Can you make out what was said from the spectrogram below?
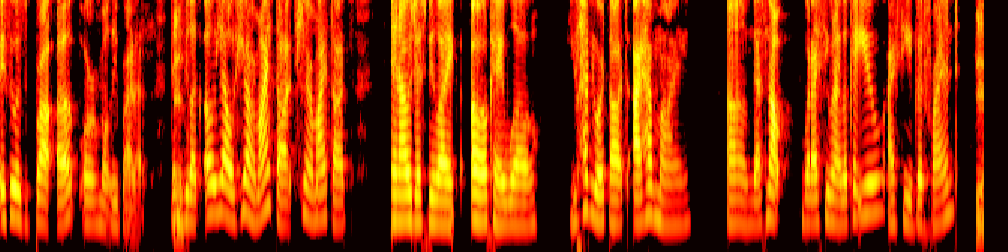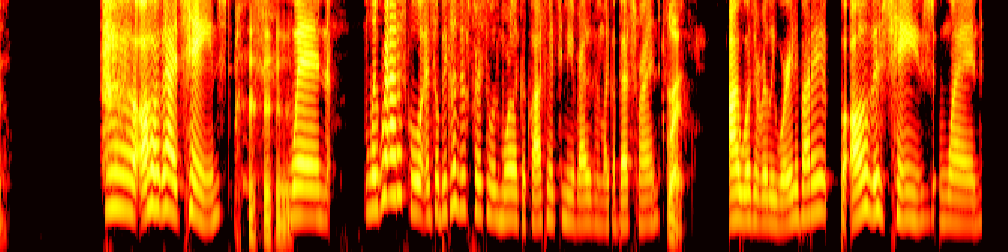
if it was brought up or remotely brought up. Then it'd be like, oh yeah, well here are my thoughts. Here are my thoughts. And I would just be like, oh, okay, well, you have your thoughts, I have mine. Um, that's not what I see when I look at you. I see a good friend. Yeah. All that changed when like we're out of school and so because this person was more like a classmate to me rather than like a best friend right. I wasn't really worried about it. But all of this changed when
